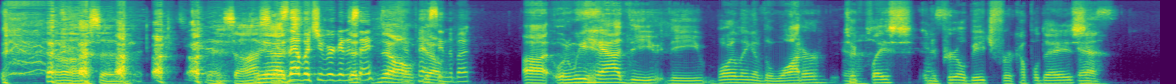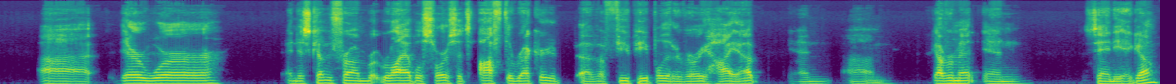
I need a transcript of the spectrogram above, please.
Oh, awesome. That's awesome. Yeah, Is that what you were going to say? no, passing no. the buck. uh, when we had the the boiling of the water that Yeah. took place in Imperial Beach for a couple days, Yeah. uh, there were, and this comes from a reliable source. It's off the record of a few people that are very high up in um, government in San Diego,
